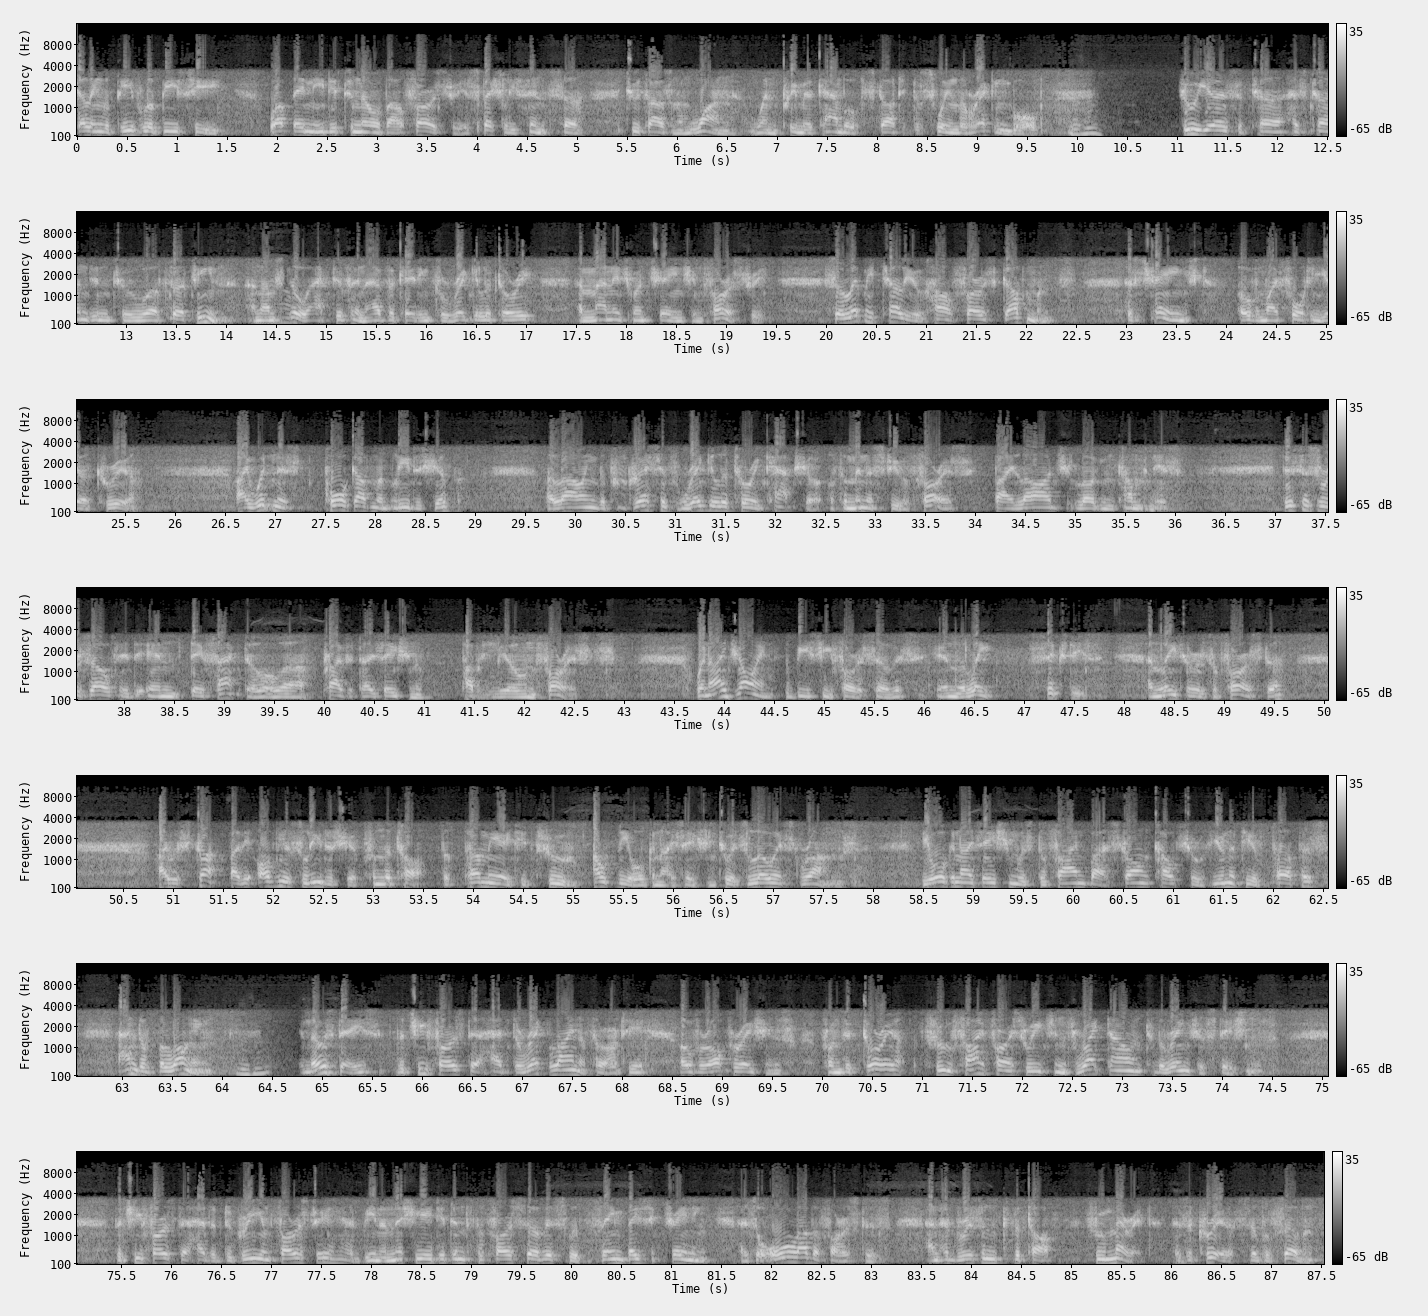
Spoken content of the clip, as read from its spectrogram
telling the people of BC what they needed to know about forestry, especially since uh, 2001 when Premier Campbell started to swing the wrecking ball. Mm-hmm. Two years uh, has turned into uh, 13, and I'm still active in advocating for regulatory and management change in forestry. So let me tell you how forest governance has changed over my 40 year career. I witnessed poor government leadership allowing the progressive regulatory capture of the Ministry of Forests by large logging companies. This has resulted in de facto uh, privatization of publicly owned forests. When I joined the BC Forest Service in the late 60s and later as a forester, I was struck by the obvious leadership from the top that permeated throughout the organization to its lowest rungs. The organization was defined by a strong culture of unity of purpose and of belonging. Mm-hmm. In those days, the chief forester had direct line authority over operations from Victoria through five forest regions right down to the ranger stations. The chief forester had a degree in forestry, had been initiated into the Forest Service with the same basic training as all other foresters, and had risen to the top through merit as a career civil servant.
